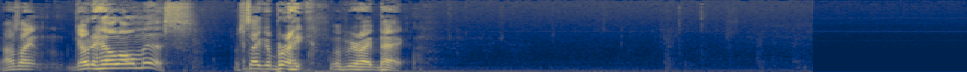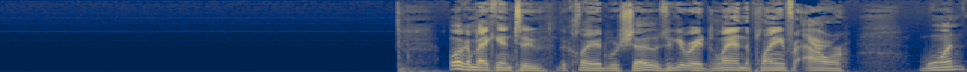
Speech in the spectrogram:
I was like, go to hell, Ole Miss. Let's take a break. We'll be right back. Welcome back into the Clay Edwards Show as we get ready to land the plane for hour one.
